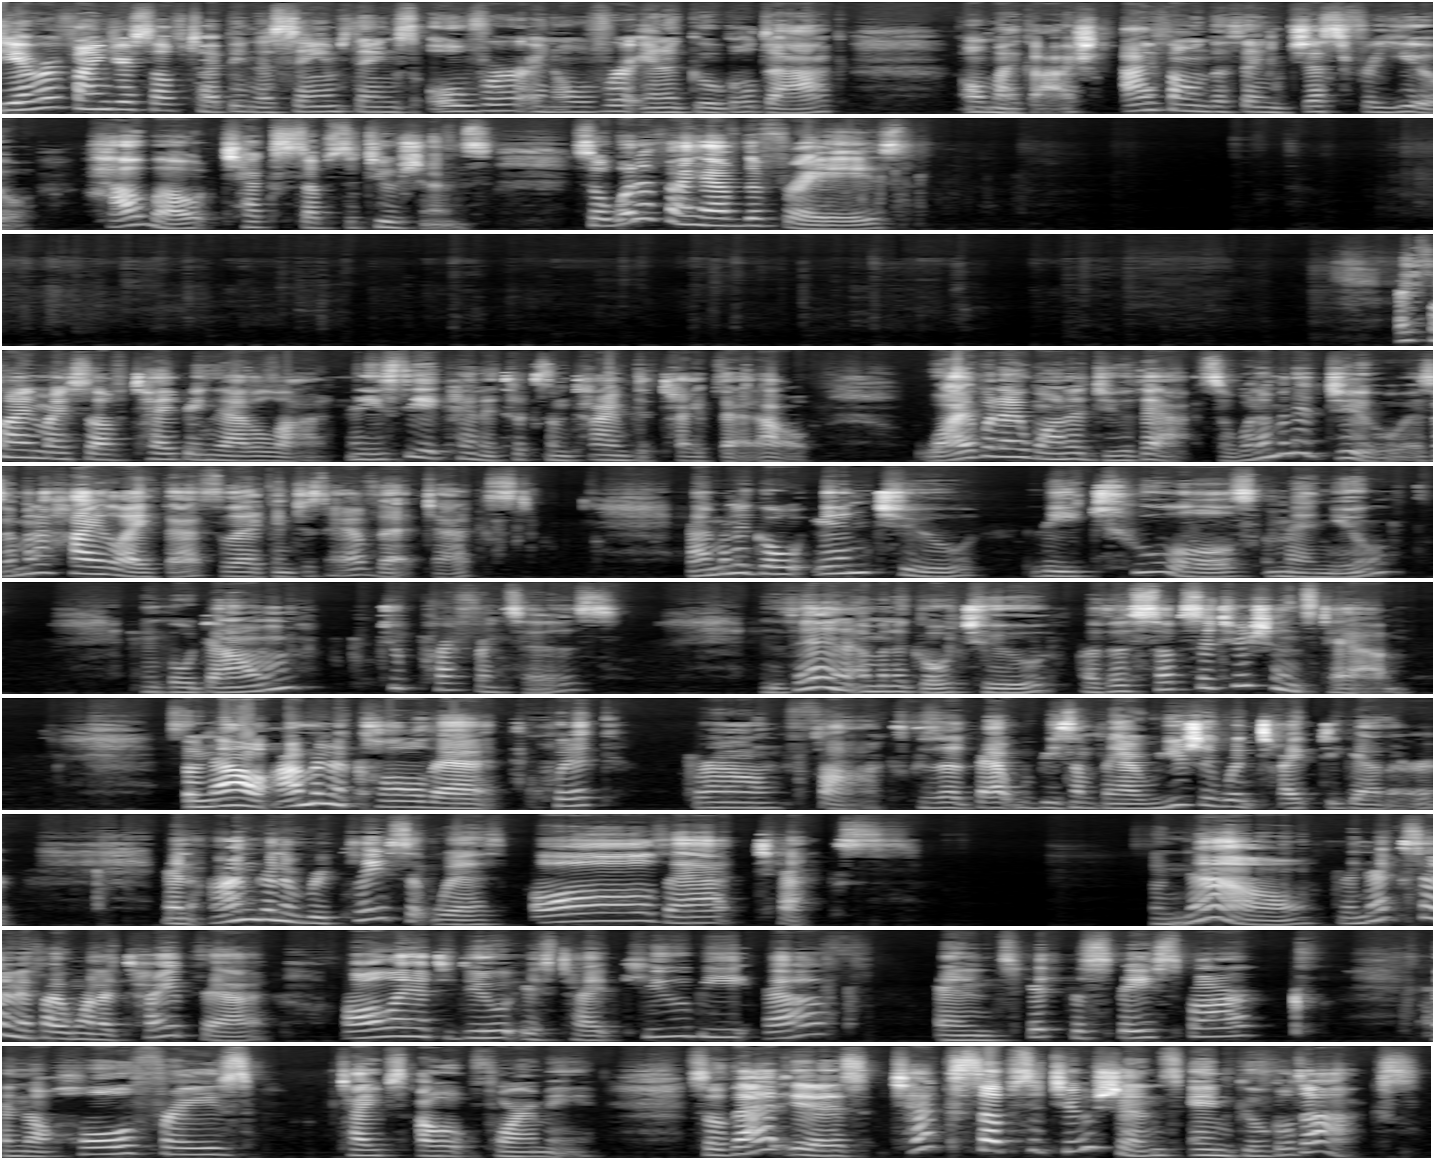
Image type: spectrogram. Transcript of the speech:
Do you ever find yourself typing the same things over and over in a Google Doc? Oh my gosh, I found the thing just for you. How about text substitutions? So, what if I have the phrase, I find myself typing that a lot. And you see, it kind of took some time to type that out. Why would I want to do that? So what I'm going to do is I'm going to highlight that so that I can just have that text. I'm going to go into the Tools menu and go down to Preferences. And then I'm going to go to the Substitutions tab. So now I'm going to call that Quick Brown Fox because that, that would be something I usually wouldn't type together. And I'm going to replace it with all that text. So now, the next time if I want to type that, all I have to do is type QBF and hit the space bar, and the whole phrase types out for me. So that is text substitutions in Google Docs.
